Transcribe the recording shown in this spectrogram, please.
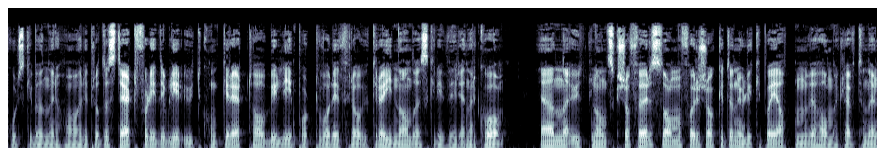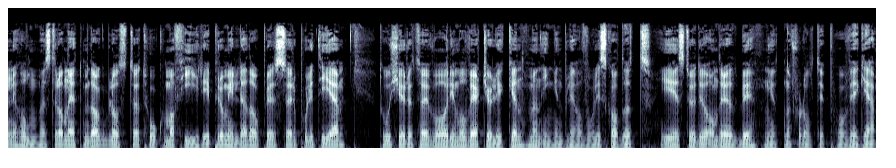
Polske bønder har protestert fordi de blir utkonkurrert av billige importvarer fra Ukraina, det skriver NRK. En utenlandsk sjåfør som forårsaket en ulykke på E18 ved Hanekleivtunnelen i Holmestrand i ettermiddag, blåste 2,4 i promille. Det opplyser politiet. To kjøretøy var involvert i ulykken, men ingen ble alvorlig skadet. I studio André Ødby, nyhetene for du på VG.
